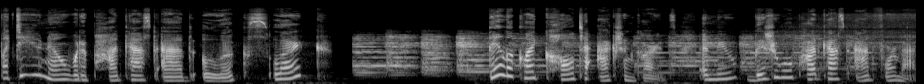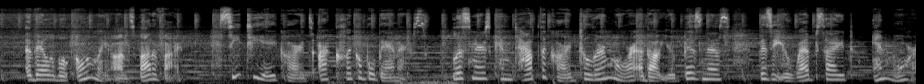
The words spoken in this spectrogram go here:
But do you know what a podcast ad looks like? They look like call to action cards, a new visual podcast ad format available only on Spotify. CTA cards are clickable banners. Listeners can tap the card to learn more about your business, visit your website, and more.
